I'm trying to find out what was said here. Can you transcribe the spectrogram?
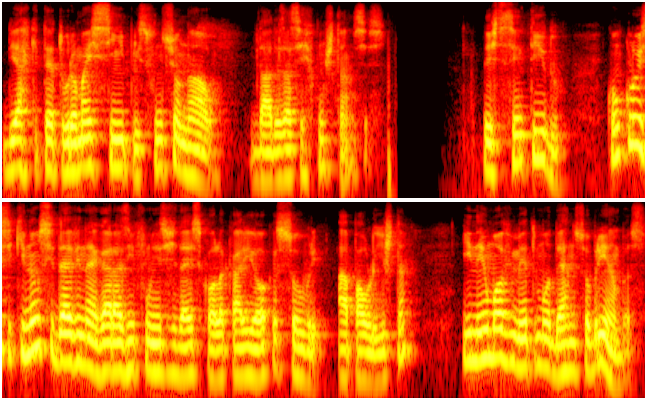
de arquitetura mais simples, funcional, dadas as circunstâncias. Neste sentido, conclui-se que não se deve negar as influências da escola carioca sobre a paulista e nem o movimento moderno sobre ambas.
